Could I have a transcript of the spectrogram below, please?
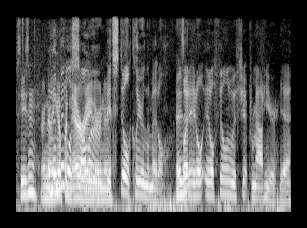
season? Or no, in the you gotta middle put an of aerator summer, in there. it's still clear in the middle. Is but it? it'll it'll fill in with shit from out here. Yeah.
